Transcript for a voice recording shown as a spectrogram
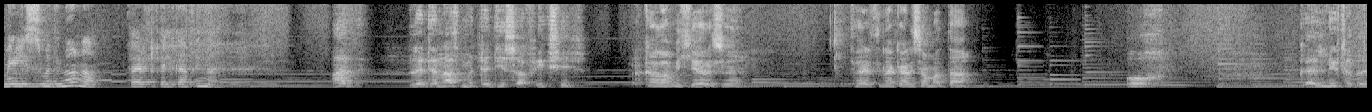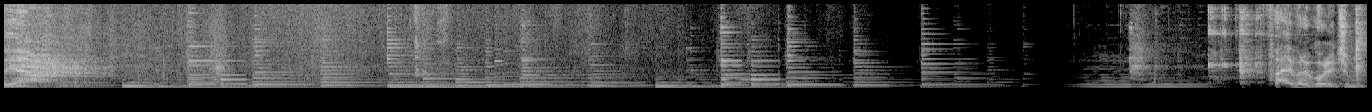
Μίλησες με την Όνα. Θα έρθει τελικά Αθήνα; Άντε, λέτε να έχουμε τέτοιες αφήξεις; Ε, Καλά, μη χαίρεσαι. Θα έρθει να κάνει σαματά. Ωχ. Καληνύχτα, παιδιά. Κορίτσι μου.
